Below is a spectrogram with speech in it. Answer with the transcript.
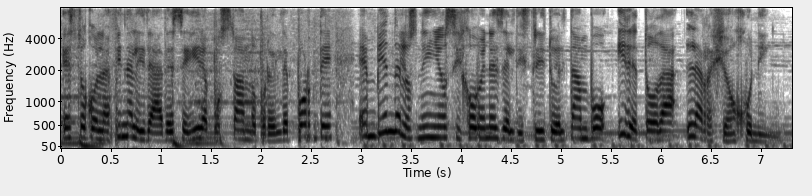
Esto con la finalidad de seguir apostando por el deporte en bien de los niños y jóvenes del distrito del Tambo y de toda la región Junín.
